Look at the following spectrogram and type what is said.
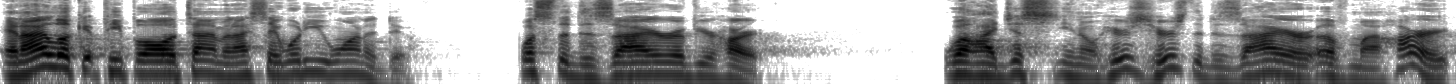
And I look at people all the time and I say, What do you want to do? What's the desire of your heart? Well, I just, you know, here's, here's the desire of my heart.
